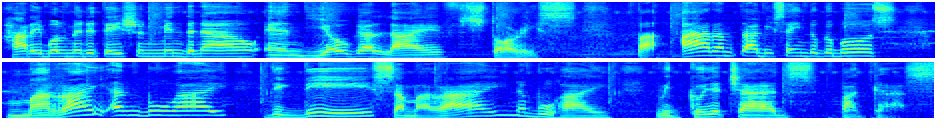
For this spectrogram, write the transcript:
Haribol Meditation Mindanao, and Yoga Life Stories. Paaram tabi sa Indogabos, maray ang buhay, digdi sa maray na buhay with Kuya Chad's podcast.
